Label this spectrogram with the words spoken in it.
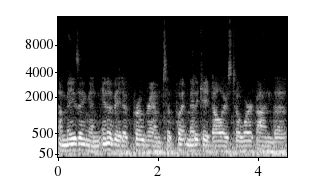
amazing and innovative program to put Medicaid dollars to work on the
